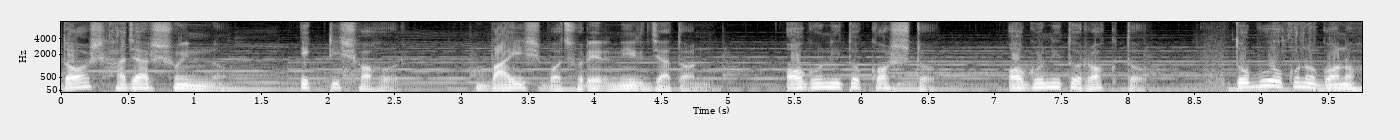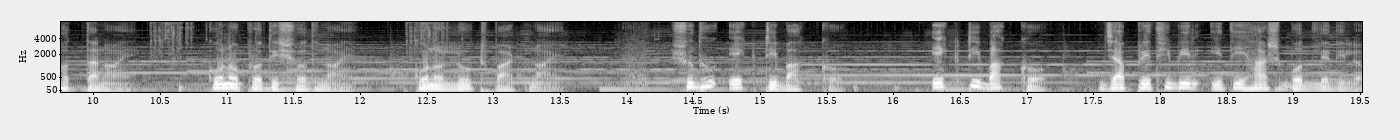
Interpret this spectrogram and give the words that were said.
দশ হাজার সৈন্য, একটি শহর ২২ বছরের নির্যাতন, অগণিত কষ্ট, অগণিত রক্ত, তবুও কোনো গণহত্যা নয়, কোনো প্রতিশোধ নয়, কোনো লুটপাট নয়। শুধু একটি বাক্য একটি বাক্য যা পৃথিবীর ইতিহাস বদলে দিল।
